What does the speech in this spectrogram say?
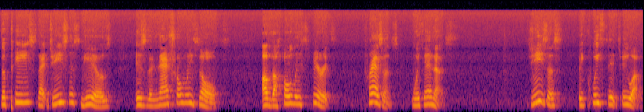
The peace that Jesus gives is the natural result of the Holy Spirit's presence within us. Jesus bequeathed it to us.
